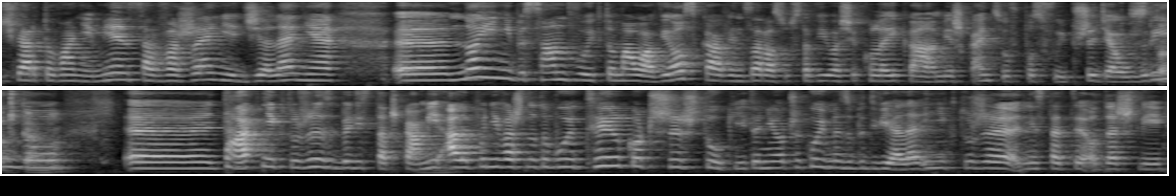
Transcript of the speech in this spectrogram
ćwiartowanie mięsa, ważenie, dzielenie. E, No i niby Sandwijk to mała wioska, więc zaraz ustawiła się kolejka mieszkańców po swój przydział Grindu. taczkami. E, tak, niektórzy byli staczkami, ale ponieważ no, to były tylko trzy sztuki, to nie oczekujmy zbyt wiele i niektórzy niestety odeszli,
